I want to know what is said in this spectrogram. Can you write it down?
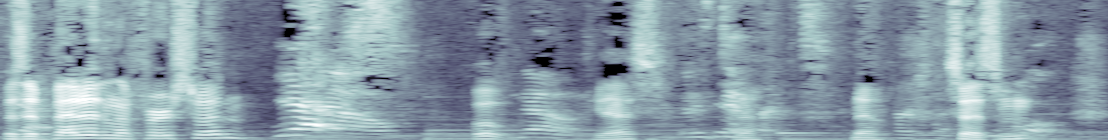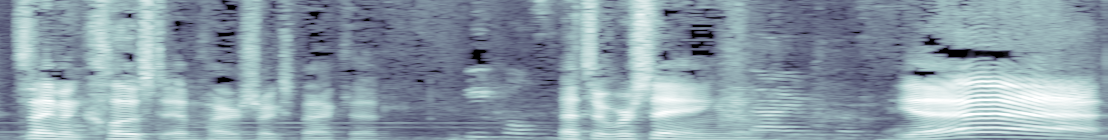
Was it better than the first one? Yes. Whoa. No. Yes. It was different. No. The first one. So it's equal. it's not even close to Empire Strikes Back. Then Equal that's what we're saying. Not even close to. Yeah.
